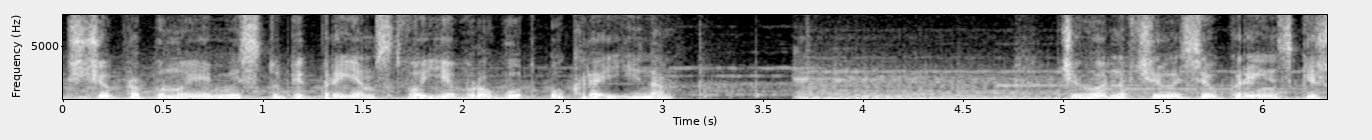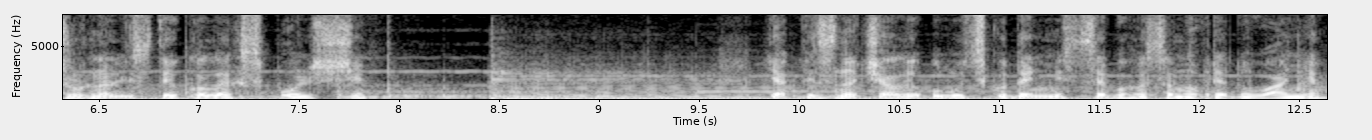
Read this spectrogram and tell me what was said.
що пропонує місту підприємство Євровуд Україна, чого навчилися українські журналісти і колег з Польщі, як відзначали у Луцьку День місцевого самоврядування.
